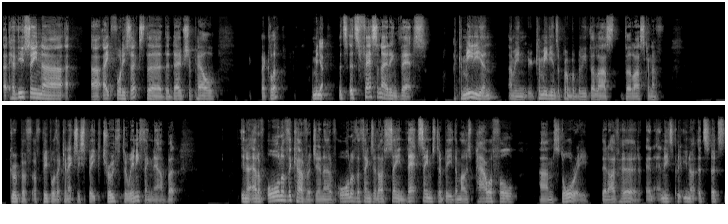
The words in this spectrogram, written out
uh, have you seen uh, uh, eight forty six the the Dave Chappelle uh, clip? I mean, yep. it's it's fascinating that a comedian. I mean, comedians are probably the last the last kind of group of, of people that can actually speak truth to anything now. But you know, out of all of the coverage and out of all of the things that I've seen, that seems to be the most powerful um, story that I've heard. And and he's you know, it's it's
